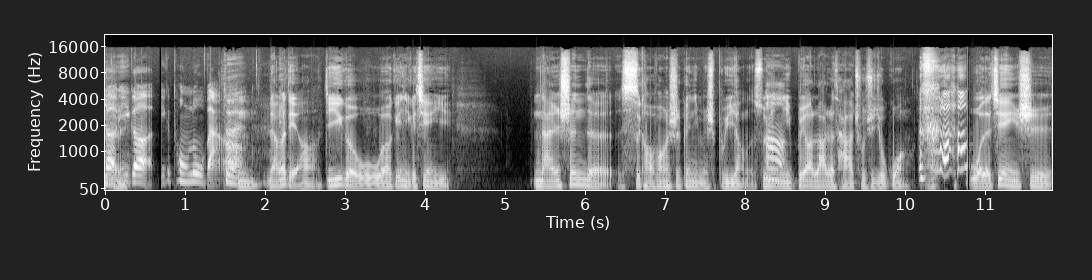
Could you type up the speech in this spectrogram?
的一个、一个通路吧。对两个点啊，第一个我我要给你一个建议，男生的思考方式跟你们是不一样的，所以嗯你不要拉着他出去就逛。我的建议是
